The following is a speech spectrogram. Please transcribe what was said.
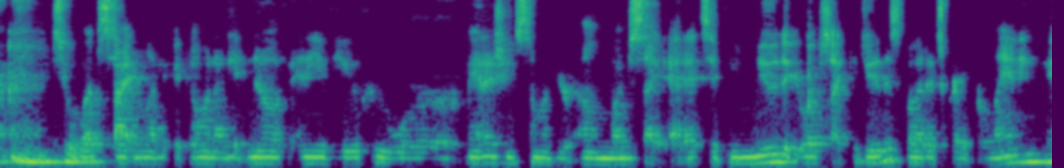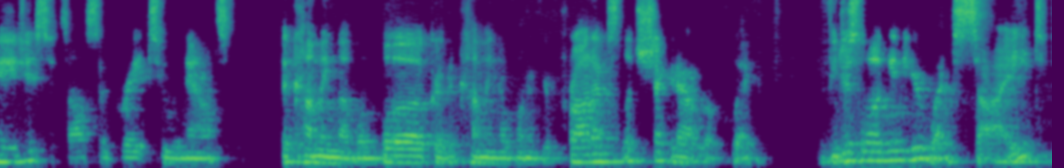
to a website and let it get going. I didn't know if any of you who were managing some of your own website edits, if you knew that your website could do this, but it's great for landing pages. It's also great to announce the coming of a book or the coming of one of your products. Let's check it out real quick. If you just log into your website,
